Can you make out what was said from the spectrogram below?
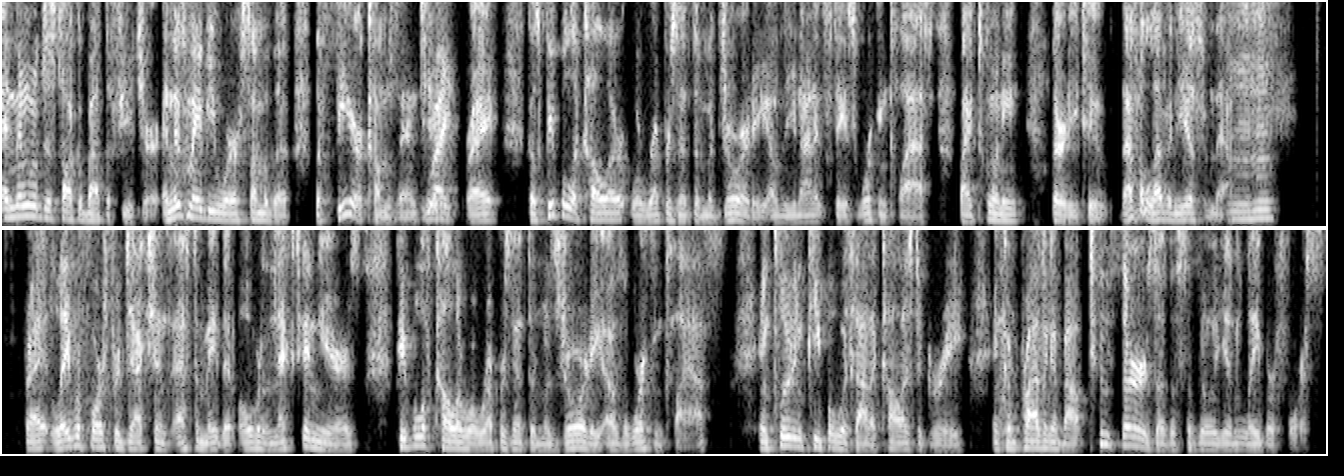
And then we'll just talk about the future. And this may be where some of the the fear comes in too, right? Right? Because people of color will represent the majority of the United States working class by 2032. That's 11 years from now. Mm-hmm right? Labor force projections estimate that over the next 10 years, people of color will represent the majority of the working class, including people without a college degree, and comprising about two thirds of the civilian labor force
